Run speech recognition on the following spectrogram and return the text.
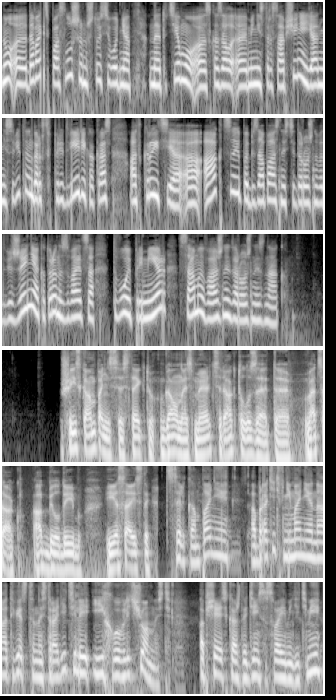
Ну, э, давайте послушаем, что сегодня на эту тему э, сказал э, министр сообщения Яннис Виттенбергс в преддверии как раз открытия э, акции по безопасности дорожного движения, которая называется «Твой пример – самый важный дорожный знак». Šīs kampaņas, es teiktu, galvenais mērķis ir aktualizēt vecāku atbildību, iesaisti. Цель кампании – обратить внимание на ответственность родителей и их вовлеченность, общаясь каждый день со своими детьми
